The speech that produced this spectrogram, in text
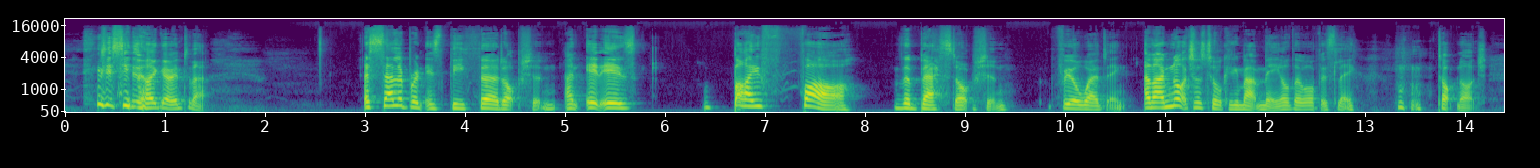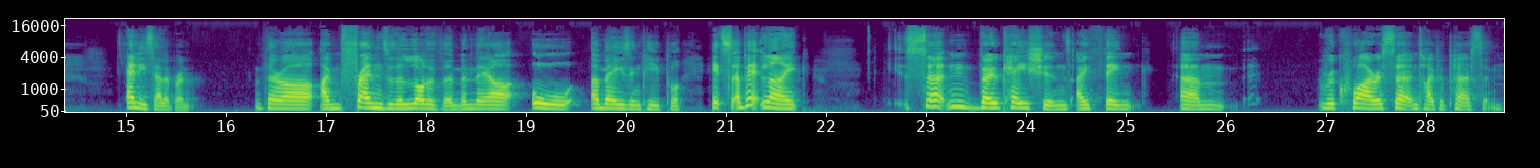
you see that I go into that? A celebrant is the third option, and it is by far the best option for your wedding. And I'm not just talking about me, although obviously top notch. Any celebrant. There are, I'm friends with a lot of them, and they are all amazing people. It's a bit like certain vocations, I think, um, require a certain type of person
